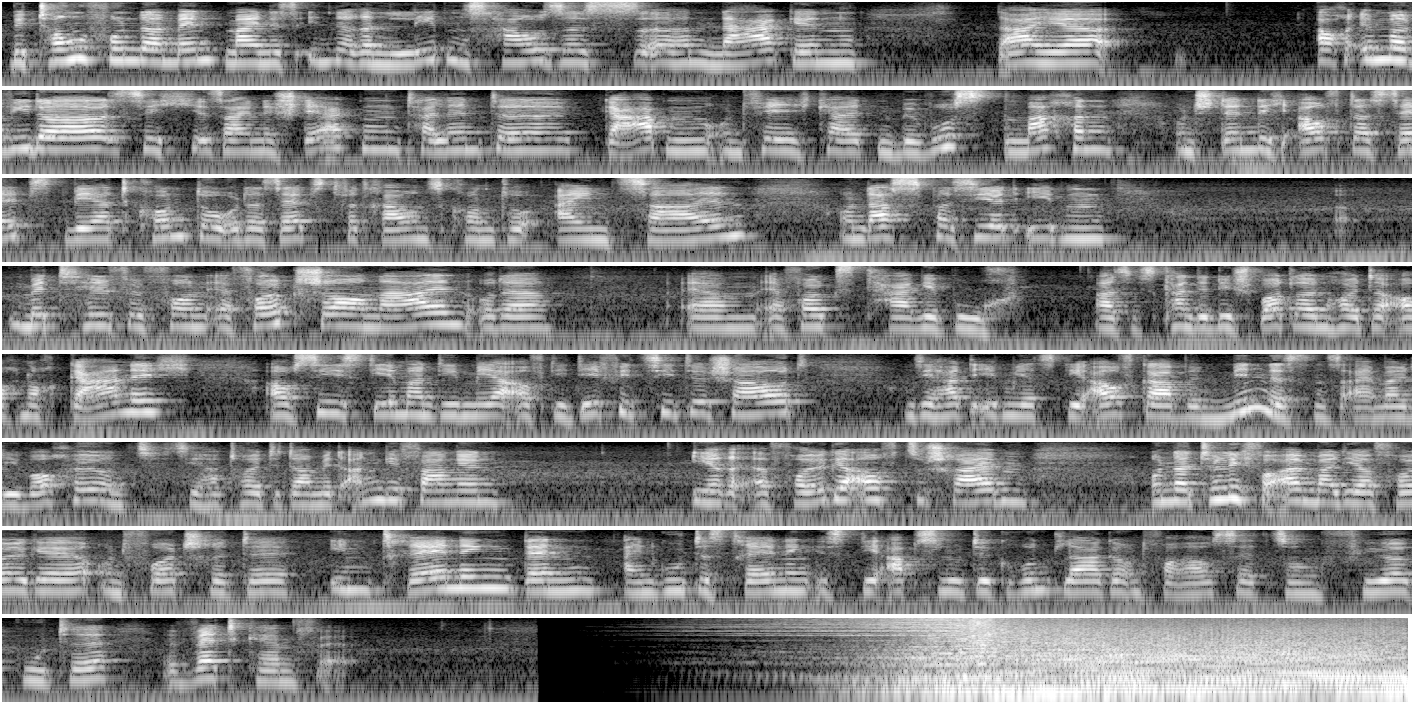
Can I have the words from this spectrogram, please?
Betonfundament meines inneren Lebenshauses äh, nagen. Daher auch immer wieder sich seine Stärken, Talente, Gaben und Fähigkeiten bewusst machen und ständig auf das Selbstwertkonto oder Selbstvertrauenskonto einzahlen. Und das passiert eben mit Hilfe von Erfolgsjournalen oder ähm, Erfolgstagebuch. Also es kannte die Sportlerin heute auch noch gar nicht. Auch sie ist jemand, die mehr auf die Defizite schaut. Und sie hat eben jetzt die Aufgabe mindestens einmal die Woche und sie hat heute damit angefangen, ihre Erfolge aufzuschreiben und natürlich vor allem mal die Erfolge und Fortschritte im Training, denn ein gutes Training ist die absolute Grundlage und Voraussetzung für gute Wettkämpfe.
